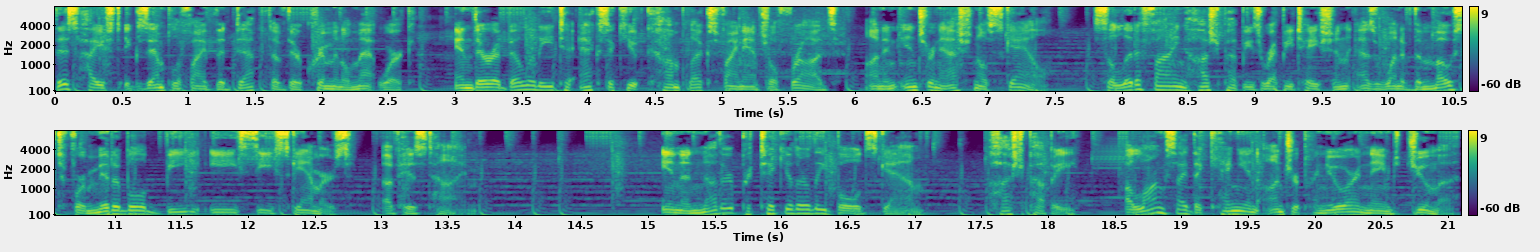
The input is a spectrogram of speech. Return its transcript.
This heist exemplified the depth of their criminal network and their ability to execute complex financial frauds on an international scale solidifying Hushpuppi's reputation as one of the most formidable BEC scammers of his time. In another particularly bold scam, Hushpuppi, alongside the Kenyan entrepreneur named Juma,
